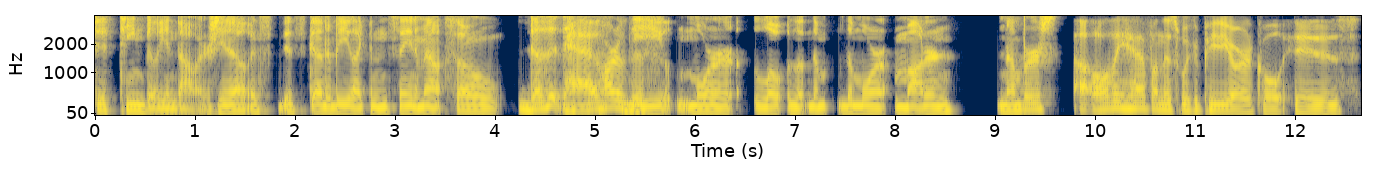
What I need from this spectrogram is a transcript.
fifteen billion dollars. You know, it's it's got to be like an insane amount. So Does it have Part of the this- more low the the more modern numbers? uh, all they have on this Wikipedia article is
